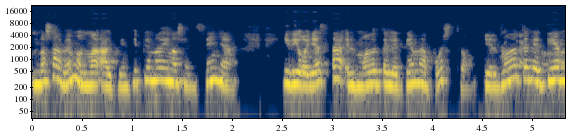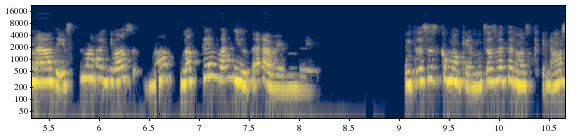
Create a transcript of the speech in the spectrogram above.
no sabemos, al principio nadie nos enseña y digo, ya está, el modo teletienda puesto. Y el modo teletienda de este maravilloso no, no te va a ayudar a vender. Entonces es como que muchas veces nos queremos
